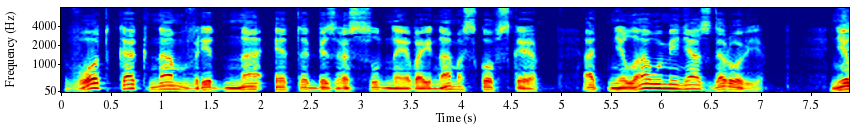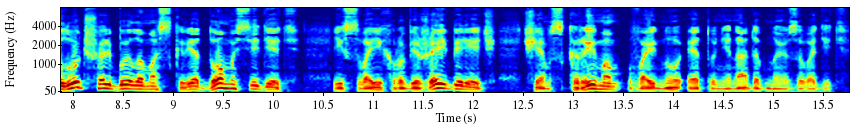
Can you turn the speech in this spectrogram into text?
«Вот как нам вредна эта безрассудная война московская, отняла у меня здоровье. Не лучше ли было Москве дома сидеть и своих рубежей беречь, чем с Крымом войну эту ненадобную заводить?»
